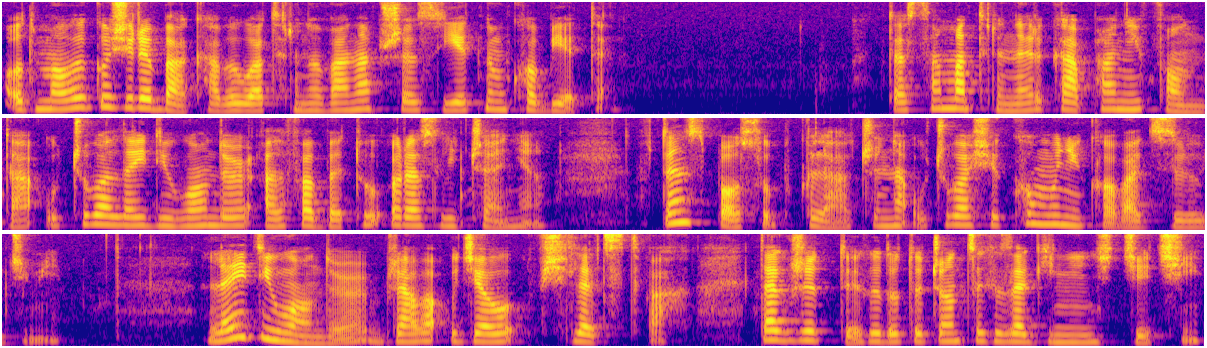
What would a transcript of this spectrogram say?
Od małego źrebaka była trenowana przez jedną kobietę. Ta sama trenerka, pani Fonda, uczyła Lady Wonder alfabetu oraz liczenia. W ten sposób Klacz nauczyła się komunikować z ludźmi. Lady Wonder brała udział w śledztwach, także tych dotyczących zaginięć dzieci.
